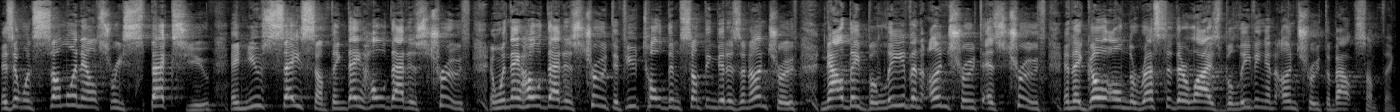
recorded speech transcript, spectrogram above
is that when someone else respects you and you say something, they hold that as truth. And when they hold that as truth, if you told them something that is an untruth, now they believe an untruth as truth and they go on the rest of their lives believing an untruth about something.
